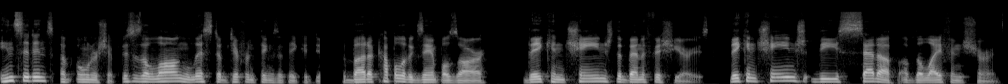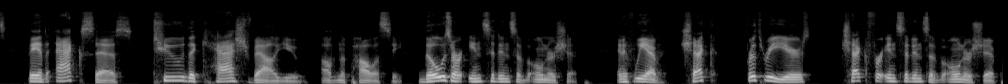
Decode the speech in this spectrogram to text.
Incidents of ownership. This is a long list of different things that they could do. But a couple of examples are they can change the beneficiaries, they can change the setup of the life insurance, they have access to the cash value of the policy. Those are incidents of ownership. And if we have check for three years, check for incidents of ownership.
